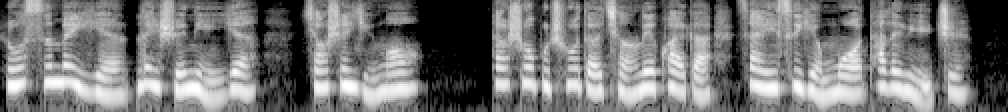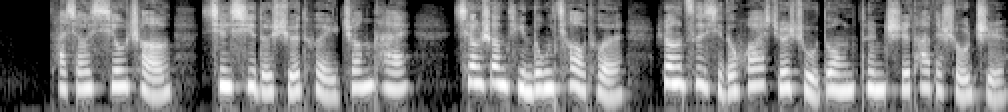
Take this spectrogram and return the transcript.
如丝媚眼，泪水潋滟，娇声吟哦。他说不出的强烈快感再一次淹没他的理智。他将修长纤细的雪腿张开，向上挺动翘臀，让自己的花穴主动吞吃他的手指，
